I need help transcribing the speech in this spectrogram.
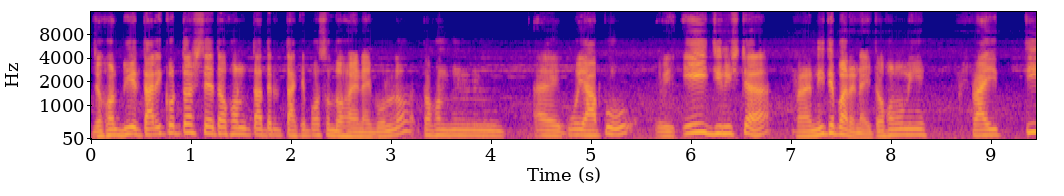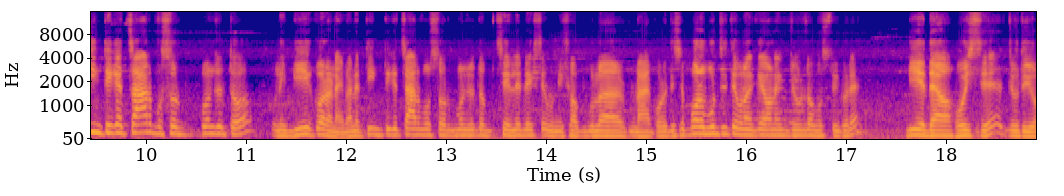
যখন বিয়ের তারিখ করতে আসছে, তখন তাদের, তাকে পছন্দ হয় নাই বলল। তখন ওই আপু এই জিনিসটা মানে নিতে পারে নাই। তখন উনি প্রায় তিন থেকে চার বছর পর্যন্ত উনি বিয়ে করে নাই। মানে তিন থেকে চার বছর পর্যন্ত ছেলে দেখছে, উনি সবগুলা না করে দিছে পরবর্তীতে ওনাকে অনেক জোর জবরদস্তি করে। বিয়ে দেওয়া হয়েছে যদিও।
